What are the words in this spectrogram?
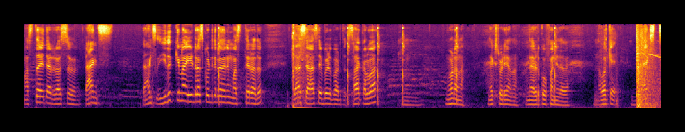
ಮಸ್ತ್ ಐತೆ ಡ್ರೆಸ್ ಥ್ಯಾಂಕ್ಸ್ ಥ್ಯಾಂಕ್ಸ್ ಇದಕ್ಕಿಂತ ಈ ಡ್ರೆಸ್ ಕೊಟ್ಟಿದ್ರೆ ನನಗೆ ಮಸ್ತ್ ಇರೋದು. ಜಾಸ್ತಿ ಆಸೆ ಬೀಳಬಾರ್ದು. ಸಾಕಲ್ವಾ? ಹ್ಞೂ ನೋಡೋಣ. ನೆಕ್ಸ್ಟ್ ಹೊಡಿಯೋಣ ಎರಡು ಕೂಫನ್ ಇದ್ದಾವೆ ಓಕೆ ನೆಕ್ಸ್ಟ್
